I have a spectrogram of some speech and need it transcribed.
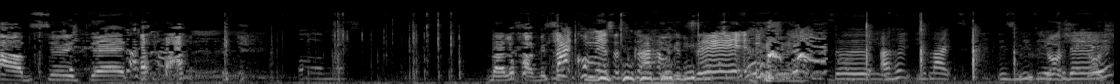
Oh, I'm so dead. um, that's nah, look at me. Like, comment, subscribe, have a good day. so, I hope you liked this video Josh, today. Josh.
